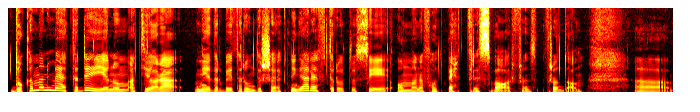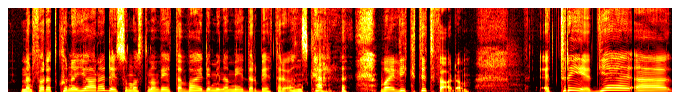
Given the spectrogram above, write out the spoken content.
då kan man mäta det genom att göra medarbetarundersökningar efteråt och se om man har fått bättre svar från, från dem. Uh, men för att kunna göra det så måste man veta vad är det mina medarbetare önskar. vad är viktigt för dem? Ett tredje uh,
